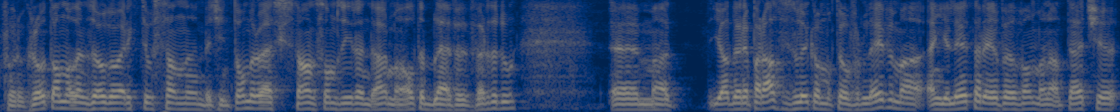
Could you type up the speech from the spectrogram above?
voor een groothandel en zo gewerkt, toestanden. Een beetje in het onderwijs gestaan, soms hier en daar, maar altijd blijven verder doen. Eh, maar ja, de reparatie is leuk om te overleven, maar, en je leert daar heel veel van, maar na een tijdje,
